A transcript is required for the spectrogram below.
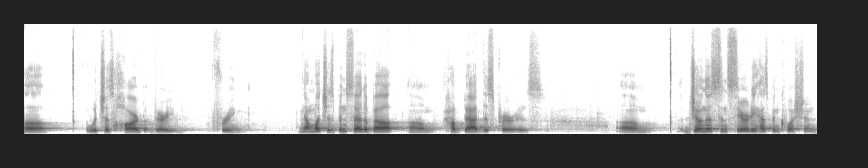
uh, which is hard but very freeing. Now, much has been said about um, how bad this prayer is. Um, Jonah's sincerity has been questioned.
